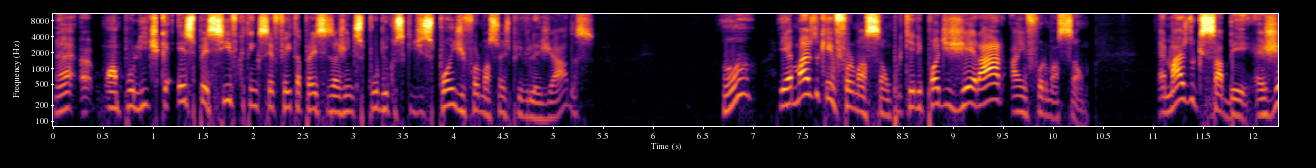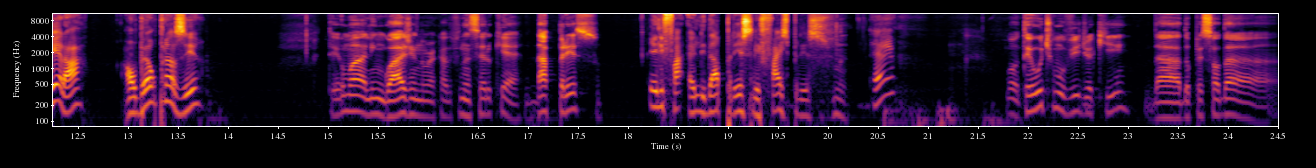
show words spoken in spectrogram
né, uma política específica tem que ser feita para esses agentes públicos que dispõem de informações privilegiadas? Hã? E é mais do que a informação, porque ele pode gerar a informação. É mais do que saber, é gerar ao bel prazer. Tem uma linguagem no mercado financeiro que é dá preço. Ele, ele dá preço, ele faz preço. é, Bom, tem o último vídeo aqui da, do pessoal da,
